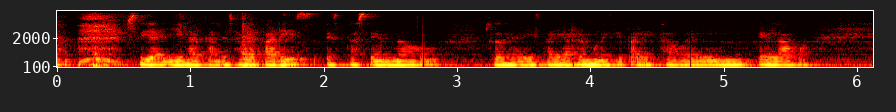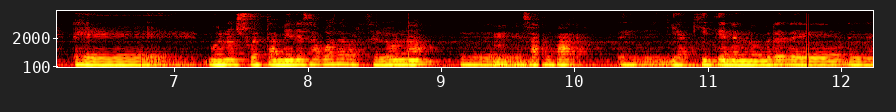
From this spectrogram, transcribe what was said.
sí, allí la alcaldesa de París está siendo socialista y ha remunicipalizado el, agua. Eh, bueno, Suez también es Aguas de Barcelona, eh, es Agbar, eh, y aquí tiene el nombre de, de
